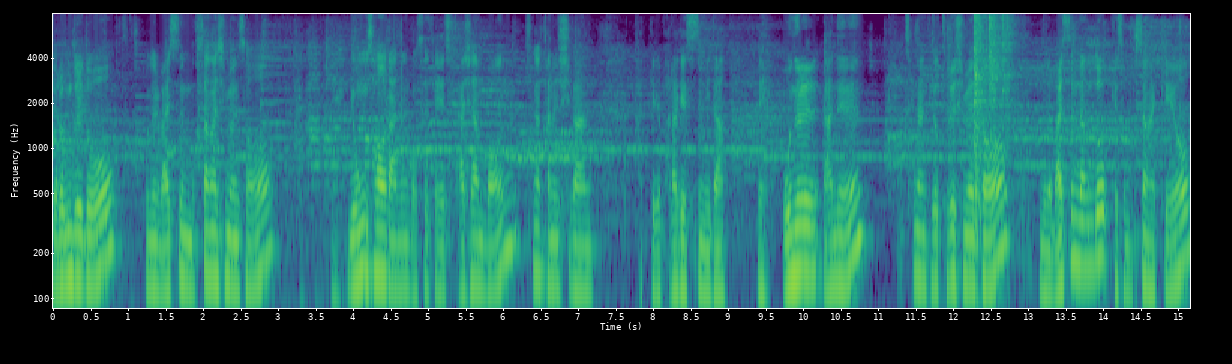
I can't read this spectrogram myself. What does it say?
여러분들도 오늘 말씀 묵상하시면서 네, 용서라는 것에 대해서 다시 한번 생각하는 시간 갖기를 바라겠습니다. 네, 오늘 나는 찬양 계속 들으시면서 오늘의 말씀 낭독 계속 묵상할게요.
